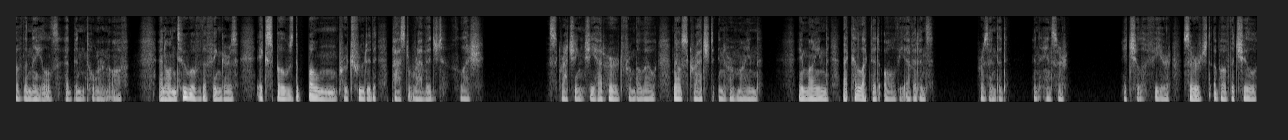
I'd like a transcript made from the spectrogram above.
of the nails had been torn off, and on two of the fingers exposed bone protruded past ravaged flesh. The scratching she had heard from below now scratched in her mind, a mind that collected all the evidence, presented an answer. A chill of fear surged above the chill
